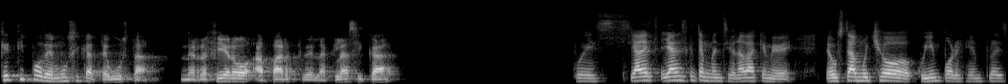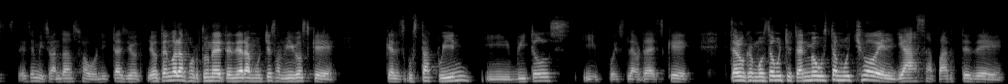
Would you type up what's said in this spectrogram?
¿Qué tipo de música te gusta? Me refiero, aparte de la clásica, pues ya ves, ya ves que te mencionaba que me, me gusta mucho Queen, por ejemplo, es, de mis bandas favoritas. Yo, yo tengo la fortuna de tener a muchos amigos que, que les gusta Queen y Beatles, y pues la verdad es que es algo que me gusta mucho. También me gusta mucho el jazz, aparte de,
